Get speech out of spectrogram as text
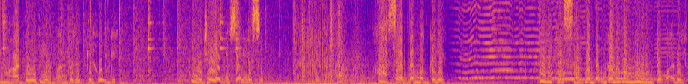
ನೀನು ಆ ದೇವಿಯ ಮಂದಿರಕ್ಕೆ ಹೋಗಿ ಪೂಜೆಯನ್ನು ಸಲ್ಲಿಸು. ಆ ಸರ್ವಮಂಗಳೆ ನಿನಗೆ ಸರ್ವಮಂಗಳವನ್ನು ಉಂಟು ಮಾಡಲಿ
